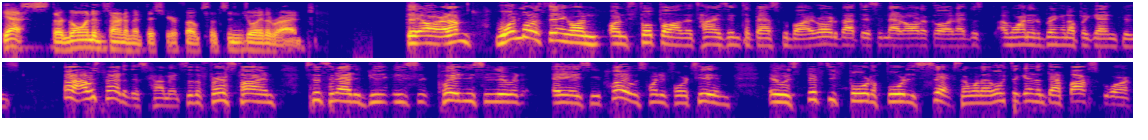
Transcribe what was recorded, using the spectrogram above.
Yes, they're going to the tournament this year, folks. Let's enjoy the ride. They are. And I'm one more thing on, on football that ties into basketball. I wrote about this in that article and I just, I wanted to bring it up again because Oh, I was proud of this comment. So the first time Cincinnati beat EC, played ECU in AAC play was 2014. It was 54 to 46. And when I looked again at that box score,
